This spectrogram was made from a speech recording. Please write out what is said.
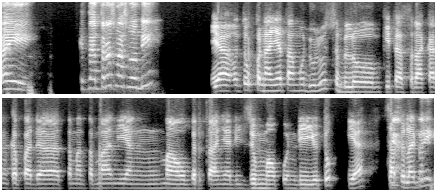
Baik. Kita terus Mas Bobi. Ya, untuk penanya tamu dulu sebelum kita serahkan kepada teman-teman yang mau bertanya di Zoom maupun di YouTube ya. Satu ya, lagi. Baik.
